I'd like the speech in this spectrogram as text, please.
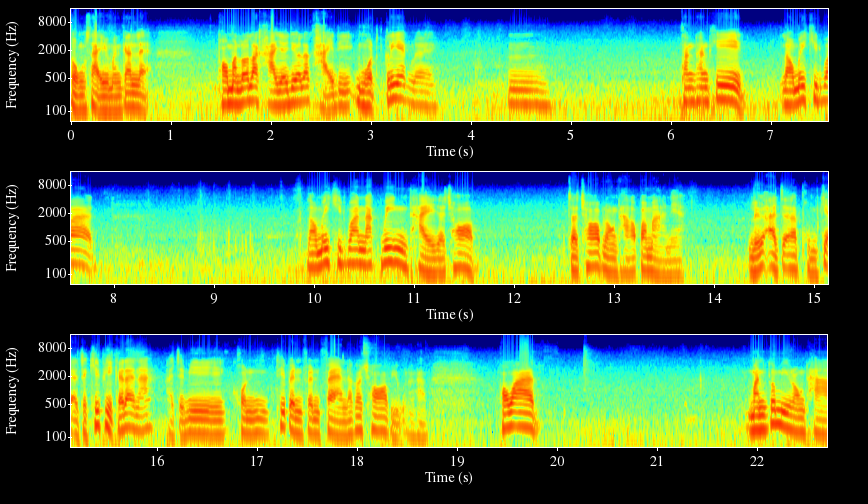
สงสัยอยู่เหมือนกันแหละ พอมันลดราคาเยอะๆแล้วขายดีหมดเกลี้ยงเลย อืม ทั้งทั้งที่เราไม่คิดว่า เราไม่คิดว่านักวิ่งไทยจะชอบ จะชอบรองเท้าประมาณเนี้ยหรืออาจจะผมอาจจะคิดผิดก็ได้นะ อาจจะมีคนที่เป็นแฟนๆแล้วก็ชอบอยู่นะครับ เพราะว่ามันก็มีรองเท้า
